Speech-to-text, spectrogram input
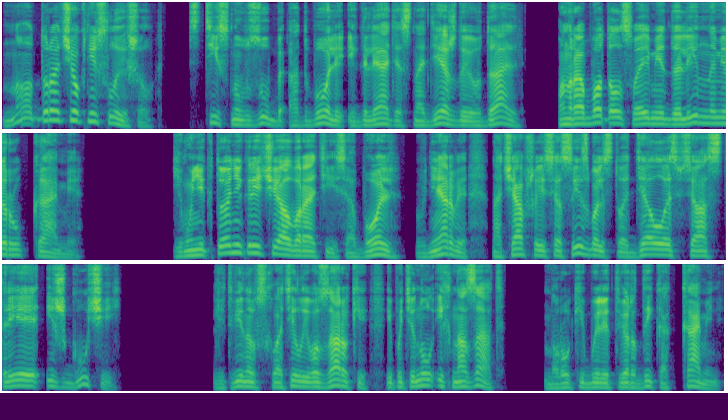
Но дурачок не слышал. Стиснув зубы от боли и глядя с надеждой вдаль, он работал своими длинными руками. Ему никто не кричал «воротись», а боль в нерве, начавшаяся с измольства, делалась все острее и жгучей. Литвинов схватил его за руки и потянул их назад, но руки были тверды, как камень,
